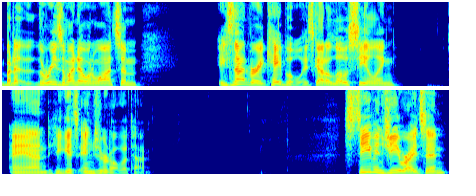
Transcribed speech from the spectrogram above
But uh, the reason why no one wants him, he's not very capable. He's got a low ceiling and he gets injured all the time. Stephen G writes in.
